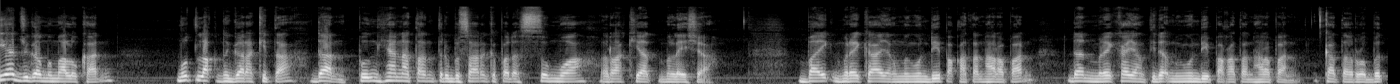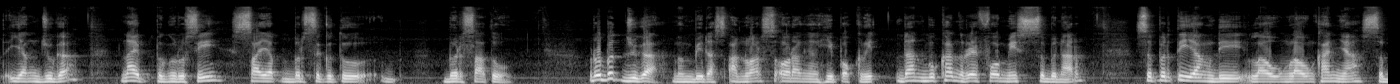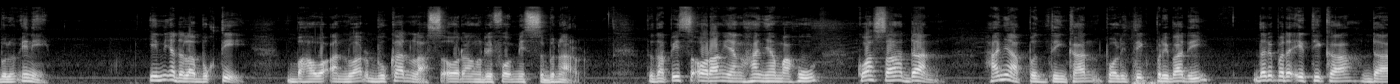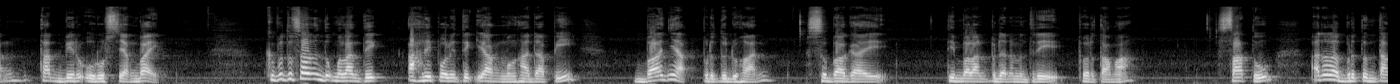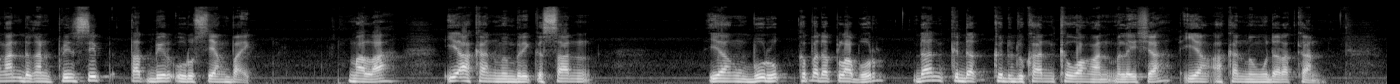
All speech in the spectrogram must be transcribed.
Ia juga memalukan mutlak negara kita dan pengkhianatan terbesar kepada semua rakyat Malaysia. Baik mereka yang mengundi Pakatan Harapan dan mereka yang tidak mengundi Pakatan Harapan, kata Robert yang juga naib pengurusi sayap bersekutu bersatu. Robert juga membidas Anwar seorang yang hipokrit dan bukan reformis sebenar seperti yang dilaung-laungkannya sebelum ini. Ini adalah bukti bahwa Anwar bukanlah seorang reformis sebenar, tetapi seorang yang hanya mahu kuasa dan hanya pentingkan politik pribadi daripada etika dan tadbir urus yang baik. Keputusan untuk melantik ahli politik yang menghadapi banyak pertuduhan sebagai timbalan Perdana Menteri pertama, satu adalah bertentangan dengan prinsip tadbir urus yang baik. Malah, ia akan memberi kesan yang buruk kepada pelabur dan kedudukan keuangan Malaysia yang akan memudaratkan.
